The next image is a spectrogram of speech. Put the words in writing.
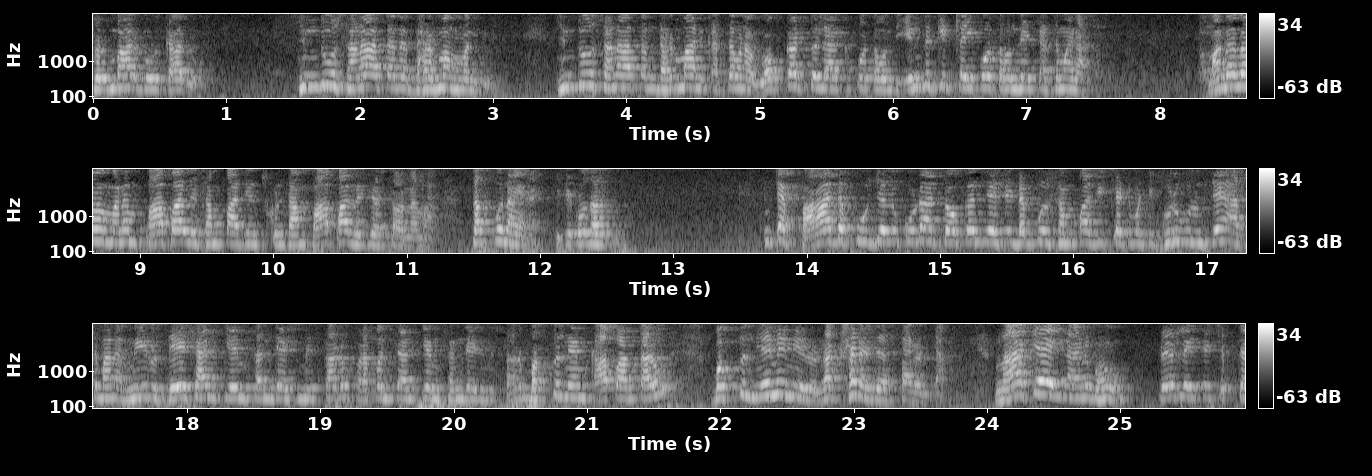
దుర్మార్గుడు కాదు. హిందూ సనాతన ధర్మం మంది. హిందూ సనాతన ధర్మానికి అర్థమైన ఒక్కట్టు లేకపోతా ఉంది. ఎందుకు ఇట్లయిపోతా ఉంది అంటే అర్థమైన మనలో మనం పాపాలను సంపాదించుకుంటాం పాపాలు చేస్తా ఉన్నామా? తప్పు నాయన ఇది కుదరదు. అంటే పాద పూజలు కూడా టోకన్ చేసి డబ్బులు సంపాదించేటువంటి గురువులు ఉంటే అతమైన మీరు దేశానికి ఏం సందేశం ఇస్తారు ప్రపంచానికి ఏం సందేశం ఇస్తారు భక్తుల్ని ఏం కాపాడతారు భక్తుల్ని ఏమి మీరు రక్షణ చేస్తారంట. నాకే అయిన అనుభవం. పేర్లు అయితే చెప్తే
